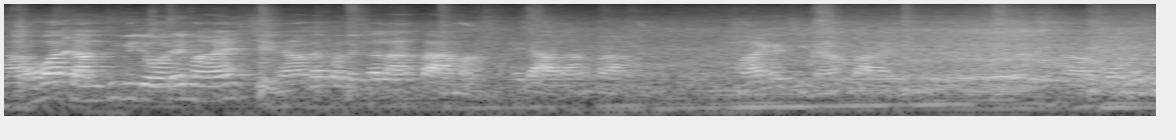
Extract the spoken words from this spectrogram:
ถามว่าจำที่วิดีโอได้ไหมฉีดน้ำแล้วคนหนึ่งก็ล้างตามอะให้ดาวล้างตามไม้ก็ฉีดน้ำไปอ่าโมมันเท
